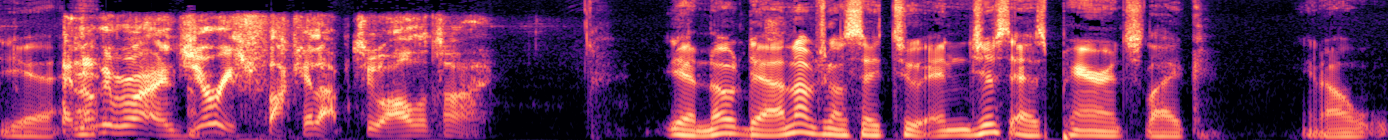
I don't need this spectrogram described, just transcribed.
Yeah, and don't get me wrong, and juries fuck it up too all the time. Yeah, no doubt. And I was gonna say too, and just as parents, like you know,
